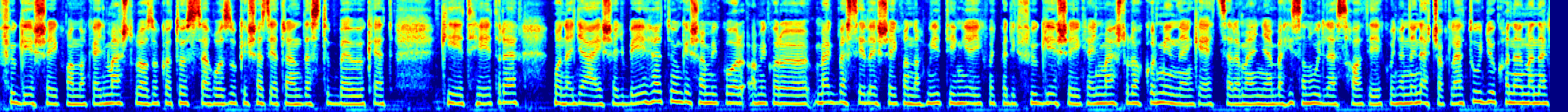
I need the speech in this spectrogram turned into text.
függéseik vannak egymástól, azokat összehozzuk, és ezért rendeztük be őket két hétre. Van egy A és egy B hetünk, és amikor, amikor megbeszéléseik vannak, meetingjeik, vagy pedig függéseik egymástól, akkor mindenki egyszerre menjen be, hiszen úgy lesz hatékony, hogy ne csak le tudjuk, hanem ennek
